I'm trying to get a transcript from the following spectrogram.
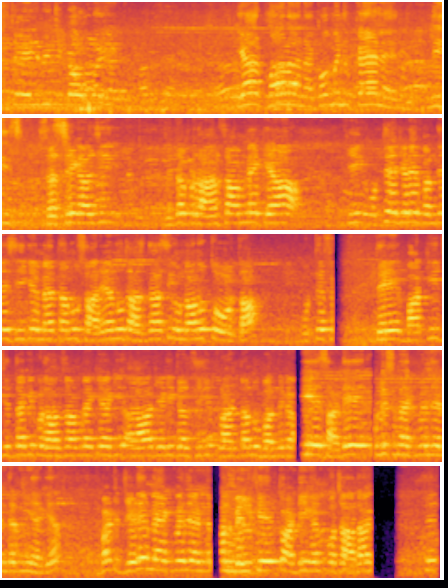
ਸਟੇਜ ਵਿੱਚ ਕਹੋ ਬਾਈ। ਯਾਰ ਬਾਲਾ ਨਾ ਕਹੋ ਮੈਨੂੰ ਕਹਿ ਲੈਣ ਦਿਓ ਪਲੀਜ਼ ਸਤਿ ਸ਼੍ਰੀ ਅਕਾਲ ਜੀ। ਜਿੱਦਾਂ ਪ੍ਰਧਾਨ ਸਾਹਿਬ ਨੇ ਕਿਹਾ ਕਿ ਉੱਥੇ ਜਿਹੜੇ ਬੰਦੇ ਸੀਗੇ ਮੈਂ ਤੁਹਾਨੂੰ ਸਾਰਿਆਂ ਨੂੰ ਦੱਸਦਾ ਸੀ ਉਹਨਾਂ ਨੂੰ ਤੋੜਤਾ। ਉੱਥੇ ਤੇ ਬਾਕੀ ਜਿੱਦਾਂ ਕਿ ਪ੍ਰਧਾਨ ਸਾਹਿਬ ਨੇ ਕਿਹਾ ਕਿ ਆ ਜਿਹੜੀ ਗੱਲ ਸੀਗੀ ਪਲਾਂਟਾਂ ਨੂੰ ਬੰਦ ਕਰਕੇ ਇਹ ਸਾਡੇ ਪੁਲਿਸ ਮਹਿਕਮੇ ਦੇ ਅੰਡਰ ਨਹੀਂ ਹੈਗਾ ਬਟ ਜਿਹੜੇ ਮਹਿਕਮੇ ਦੇ ਅੰਡਰ ਨਾਲ ਮਿਲ ਕੇ ਤੁਹਾਡੀ ਗੱਲ ਪਹੁੰਚਾ ਦਾਂਗੇ। ਤੇ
